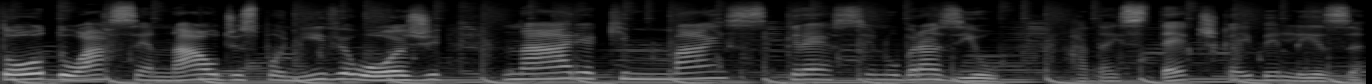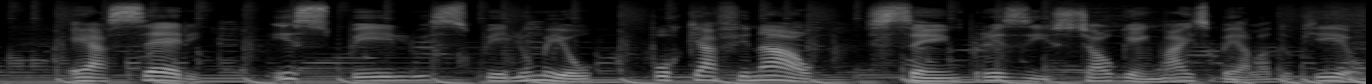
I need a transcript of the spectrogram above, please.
todo o arsenal disponível hoje na área que mais cresce no Brasil, a da estética e beleza. É a série Espelho, Espelho Meu, porque afinal sempre existe alguém mais bela do que eu.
